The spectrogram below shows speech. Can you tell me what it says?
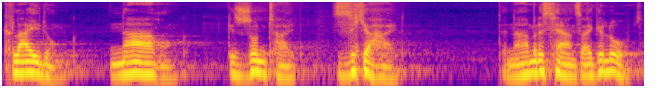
Kleidung, Nahrung, Gesundheit, Sicherheit. Der Name des Herrn sei gelobt.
